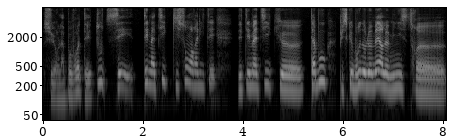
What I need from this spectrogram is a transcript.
sur la pauvreté, toutes ces thématiques qui sont en réalité des thématiques euh, tabous, puisque Bruno Le Maire, le ministre... Euh,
